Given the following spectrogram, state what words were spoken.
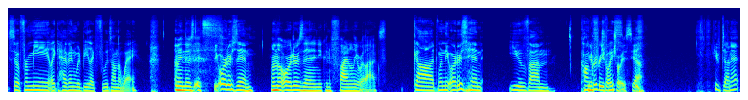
so for me, like heaven would be like food's on the way. I mean, there's it's The order's in. when the order's in, and you can finally relax. God, when the order's in, you've um conquered You're free choice. from choice. Yeah. You've done it.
